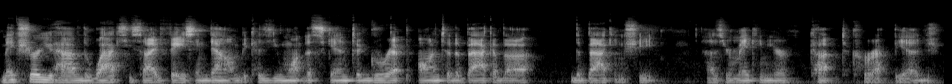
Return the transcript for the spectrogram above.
Make sure you have the waxy side facing down because you want the skin to grip onto the back of the, the backing sheet as you're making your cut to correct the edge.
